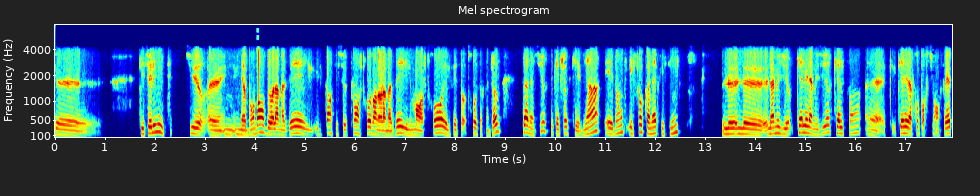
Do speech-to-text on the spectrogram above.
se qui se limite sur euh, une, une, abondance de olamazé, il, il, quand il se plonge trop dans l'olamazé, il mange trop, il fait trop certaines choses. Ça, bien sûr, c'est quelque chose qui est bien. Et donc, il faut connaître ici le, le, la mesure. Quelle est la mesure? Quelles sont, euh, Quelle est la proportion, en fait,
